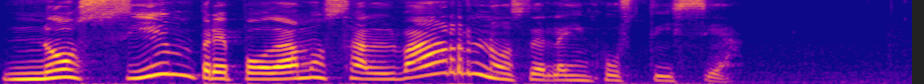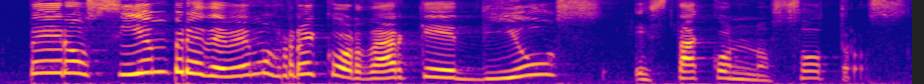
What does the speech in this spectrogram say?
no siempre podamos salvarnos de la injusticia. Pero siempre debemos recordar que Dios está con nosotros.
